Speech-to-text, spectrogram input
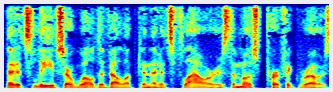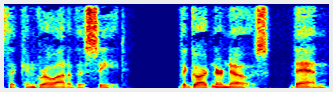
that its leaves are well developed and that its flower is the most perfect rose that can grow out of this seed. The gardener knows, then,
